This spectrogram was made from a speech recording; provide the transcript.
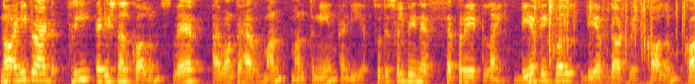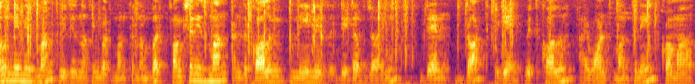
Now I need to add three additional columns where I want to have month, month name and year. So this will be in a separate line. df equal df dot with column. Column name is month which is nothing but month number. Function is month and the column name is date of joining. Then dot again with column I want month name comma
